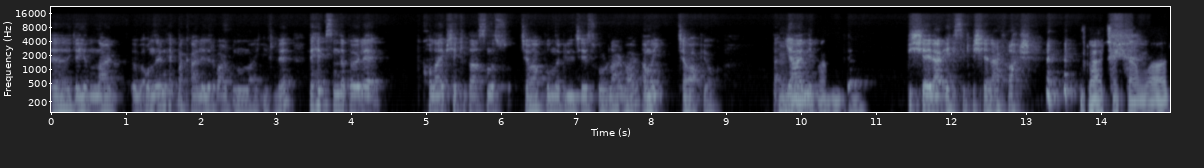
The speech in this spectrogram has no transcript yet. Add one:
e, yayınlar, onların hep makaleleri var bununla ilgili ve hepsinde böyle kolay bir şekilde aslında cevap bulunabileceği sorular var ama cevap yok. Hı, Yani bir şeyler eksik, bir şeyler var. Gerçekten var.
